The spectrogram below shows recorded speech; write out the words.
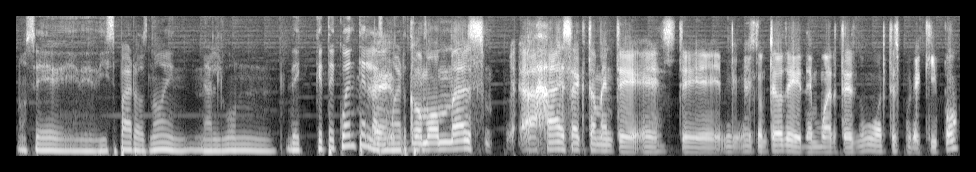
no sé, de disparos, ¿no? En algún... de que te cuenten las Eh, muertes. Como más, ajá, exactamente, este, el conteo de, de muertes, ¿no? Muertes por equipo,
